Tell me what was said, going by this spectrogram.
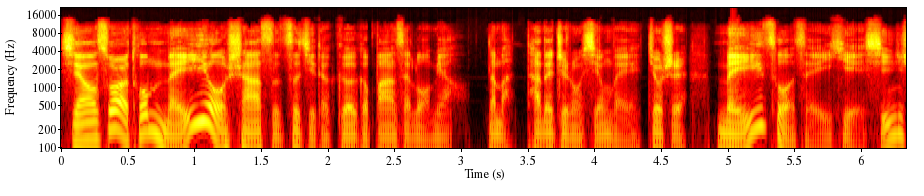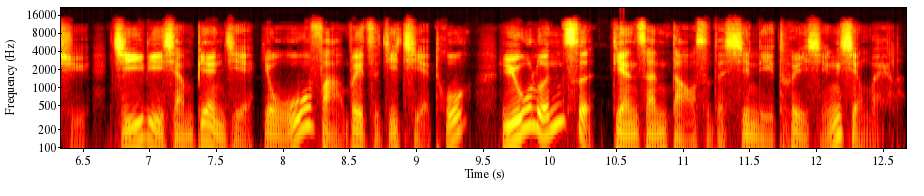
小索尔托没有杀死自己的哥哥巴塞洛庙。”那么他的这种行为就是没做贼也心虚，极力想辩解又无法为自己解脱，语无伦次、颠三倒四的心理退行行为了。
